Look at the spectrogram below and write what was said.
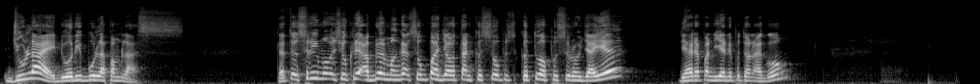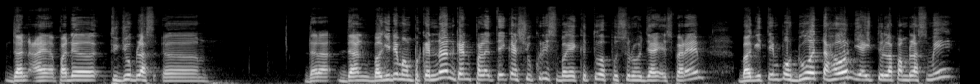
Julai 2018. Datuk Seri Muhammad Syukri Abdul mengangkat sumpah jawatan Ketua Pesuruhjaya di hadapan Yang di-Pertuan Agong dan uh, pada 17 uh, dan bagi dia memperkenankan pelantikan Syukri sebagai Ketua Pesuruhjaya SPRM bagi tempoh 2 tahun iaitu 18 Mei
